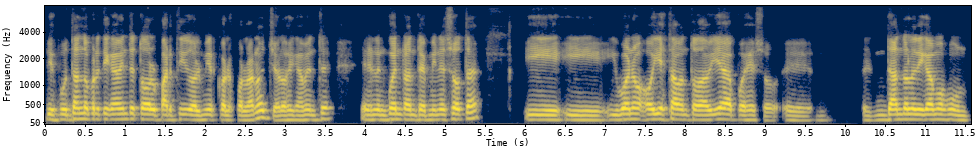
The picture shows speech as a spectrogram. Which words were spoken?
disputando prácticamente todo el partido el miércoles por la noche, lógicamente, en el encuentro ante Minnesota. Y, y, y bueno, hoy estaban todavía, pues eso, eh, dándole, digamos, un,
